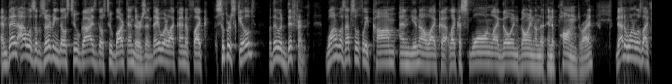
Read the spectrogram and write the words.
And then I was observing those two guys, those two bartenders, and they were like kind of like super skilled, but they were different. One was absolutely calm and you know like a, like a swan, like going going on the, in a pond, right? The other one was like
